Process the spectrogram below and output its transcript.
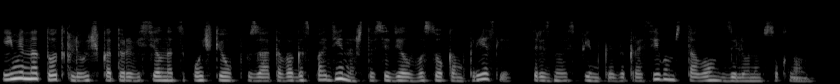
именно тот ключ, который висел на цепочке у пузатого господина, что сидел в высоком кресле с резной спинкой за красивым столом с зеленым сукном.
